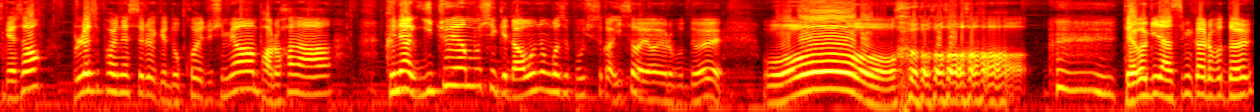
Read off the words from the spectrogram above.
그래서 블레스 퍼네스를 이렇게 놓고 해주시면 바로 하나 그냥 2초에 한 번씩 이렇게 나오는 것을 보실 수가 있어요, 여러분들. 오! 대박이지 않습니까, 여러분들?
